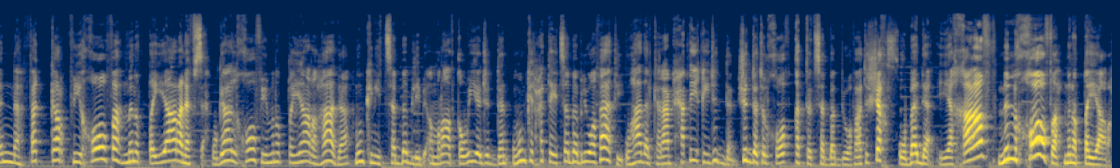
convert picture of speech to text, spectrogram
أنه فكر في خوفه من الطيارة نفسه. وقال خوفي من الطيارة هذا ممكن يتسبب لي بأمراض قوية جدا وممكن حتى يتسبب لوفاتي. وهذا الكلام حقيقي جدا. شدة الخوف قد تتسبب بوفاة الشخص. وبدأ يخاف من خوفه من الطيارة.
